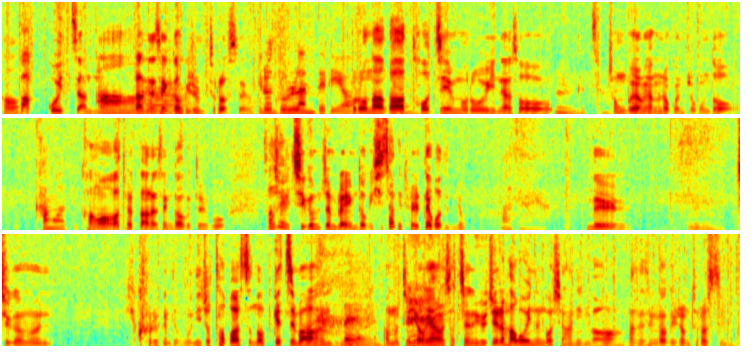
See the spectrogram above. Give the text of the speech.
더 막고 있지 않나라는 아. 생각이 좀 들었어요. 이런 논란들이요. 코로나가 음. 터짐으로 인해서 음. 정부 영향력은 조금 더 강화 강화가 됐다는 생각이 들고 사실 지금쯤 레임덕이 시작이 될 때거든요. 맞아요. 근데 음, 지금은 이거를 근데 운이 좋다고 할 수는 없겠지만 네. 아무튼 영향을 자체는 유지를 하고 있는 것이 아닌가라는 생각이 좀 들었습니다.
